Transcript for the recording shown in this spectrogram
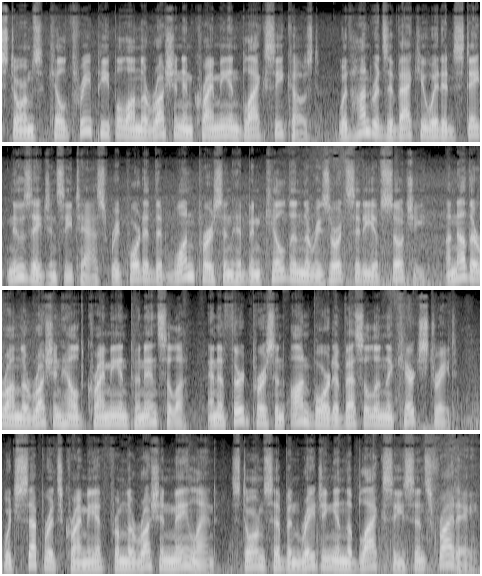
storms killed three people on the Russian and Crimean Black Sea coast, with hundreds evacuated. State news agency TASS reported that one person had been killed in the resort city of Sochi, another on the Russian held Crimean Peninsula, and a third person on board a vessel in the Kerch Strait, which separates Crimea from the Russian mainland. Storms have been raging in the Black Sea since Friday.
